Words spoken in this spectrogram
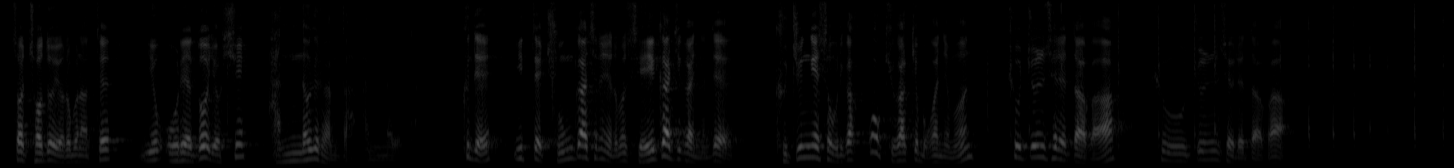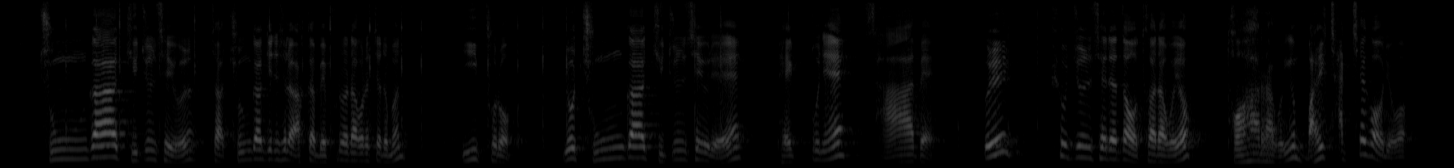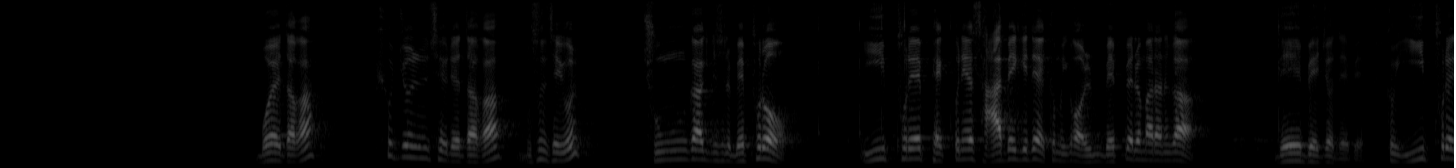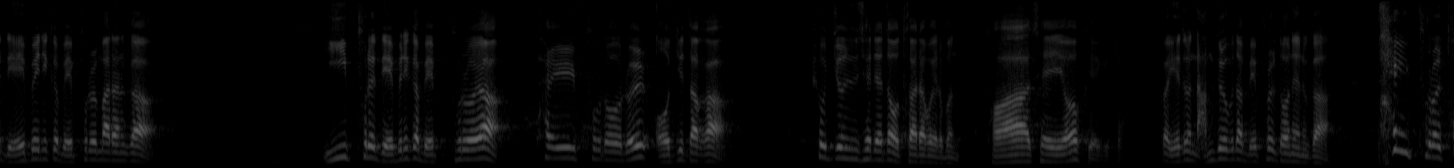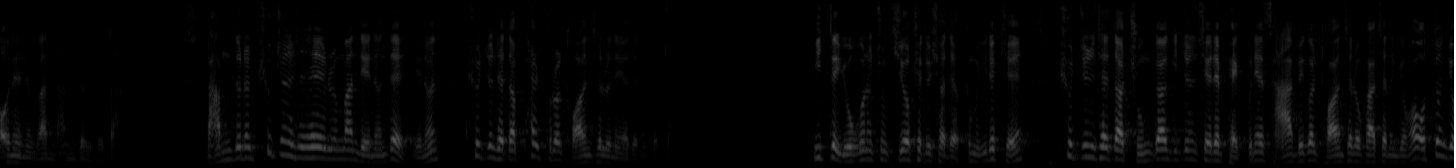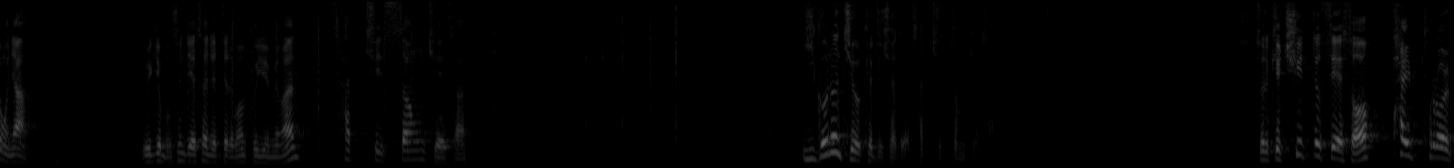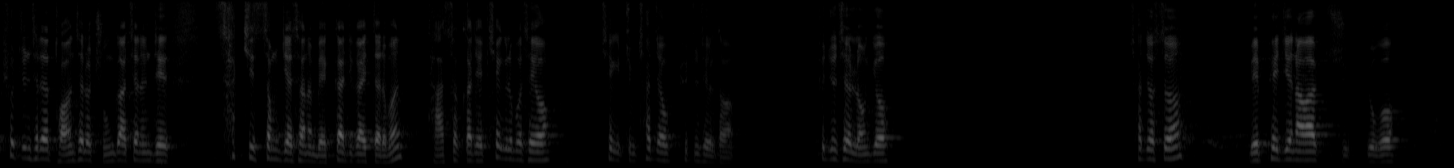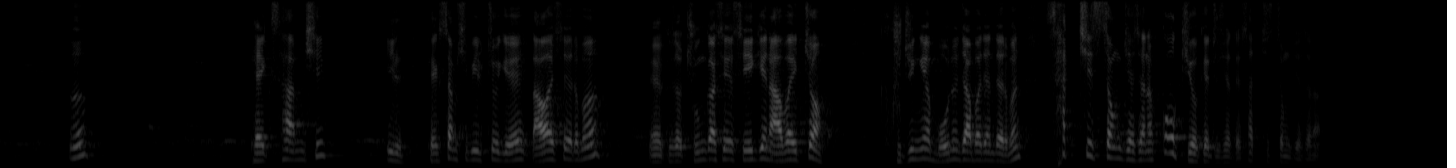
그래서 저도 여러분한테 올해도 역시 안 넣기로 합니다. 안 넣습니다. 근데 이때 중과세는 여러분 세 가지가 있는데 그 중에서 우리가 꼭 기억할 게 뭐가 있냐면 표준세에다가 표준세율에다가 중과 기준세율 자 중과 기준세율 아까 몇 프로라고 그랬죠 여러분? 2%. 요 중과 기준 세율의 100분의 400을 표준 세율에다 어떻게 하라고요? 더하라고. 이건 말 자체가 어려워. 뭐에다가? 표준 세율에다가 무슨 세율? 중과 기준 세율 몇 프로? 2%의 100분의 400이 돼. 그럼 이거 몇 배를 말하는가? 4배죠, 4배. 그럼 2%의 4배니까 몇 프로를 말하는가? 2%의 4배니까 몇 프로야? 8%를 어디다가 표준세례다 어떻게 하라고 여러분? 더하세요. 그 얘기죠. 그러니까 얘들은 남들보다 몇 프로를 더 내는가? 8%를 더 내는가? 남들보다. 남들은 표준 세율만 내는데 얘는 표준 세다 8%를 더한 세로 내야 되는 거죠. 이때 요거는 좀 기억해 두셔야 돼요. 그러면 이렇게 표준세다 중과기준세율의 100분의 400을 더한 세로 과세하는 경우가 어떤 경우냐? 이게 무슨 재산이었죠, 여러분? 그 유명한 사치성 재산. 이거는 기억해 두셔야 돼요. 사치성 재산은. 저렇게 취득세에서 8%를 표준세로 더한 세로 중과세는 이제 사치성 재산은 몇 가지가 있다면 다섯 가지의 책을 보세요. 책이 좀 찾아 표준세를 더 표준세를 넘겨. 찾았어? 몇 페이지에 나와 주, 요거? 응? 131. 131쪽에 나와 있어요, 여러분. 예, 그래서 중과세 세개 나와 있죠. 그 중에 뭐는 잡아야 된다, 여러분? 사치성 재산은 꼭 기억해 두셔야 돼요. 사치성 재산은.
